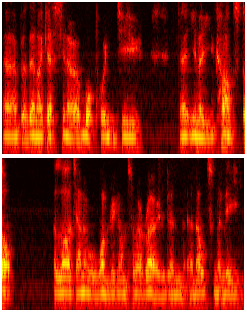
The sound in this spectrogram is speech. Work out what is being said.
Uh, but then I guess you know at what point do you uh, you know you can't stop a large animal wandering onto a road and and ultimately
